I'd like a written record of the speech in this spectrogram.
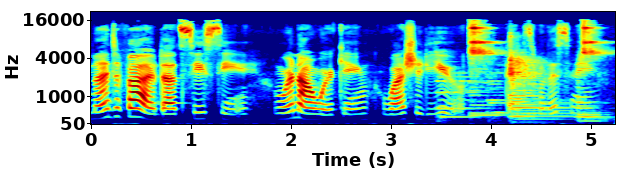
9to5.cc. We're not working. Why should you? Thanks for listening.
